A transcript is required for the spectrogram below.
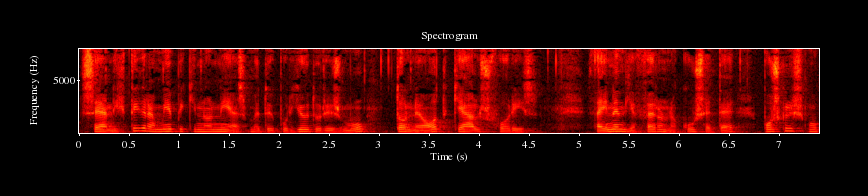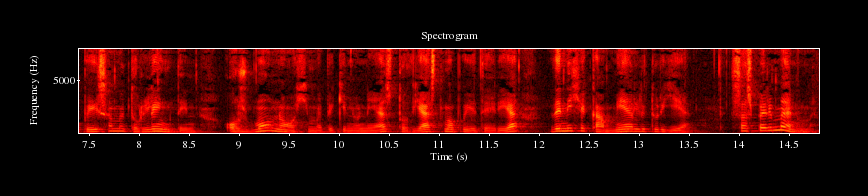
σε ανοιχτή γραμμή επικοινωνίας με το Υπουργείο Τουρισμού, το ΝΕΟΤ και άλλους φορείς. Θα είναι ενδιαφέρον να ακούσετε πώς χρησιμοποιήσαμε το LinkedIn ως μόνο όχημα επικοινωνίας το διάστημα που η εταιρεία δεν είχε καμία λειτουργία. Σας περιμένουμε!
